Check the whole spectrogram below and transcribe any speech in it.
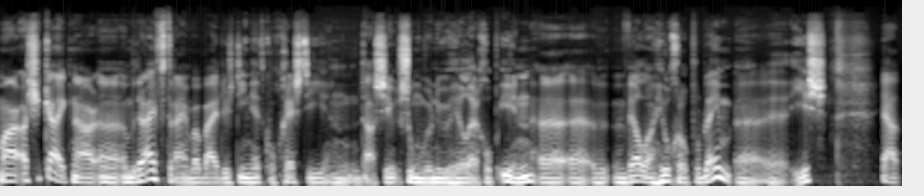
Maar als je kijkt naar een bedrijventerrein waarbij dus die netcongestie, en daar zoomen we nu heel erg op in, wel een heel groot probleem is. Ja,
